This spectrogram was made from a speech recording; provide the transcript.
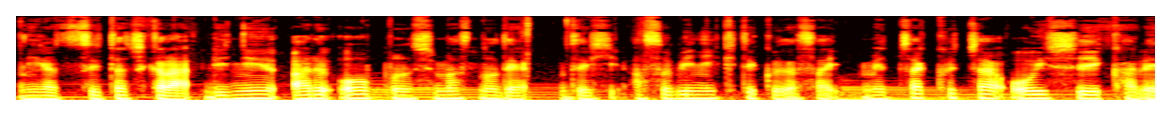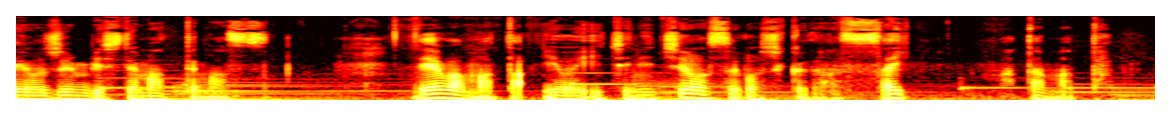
2月1日からリニューアルオープンしますのでぜひ遊びに来てください。めちゃくちゃ美味しいカレーを準備して待ってます。ではまた良い一日をお過ごしください。またまた。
